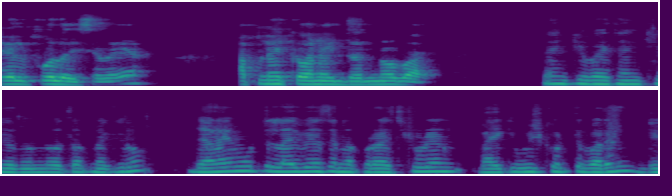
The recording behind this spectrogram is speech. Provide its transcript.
হেল্পফুল হয়েছে ভাইয়া। আপনাকে অনেক ধন্যবাদ। থ্যাংক ইউ ভাই থ্যাংক ইউ ধন্যবাদ আপনাকেও। যারা এই মুহূর্তে লাইভে আছেন আপনারা স্টুডেন্ট ভাইকে উইশ করতে পারেন যে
